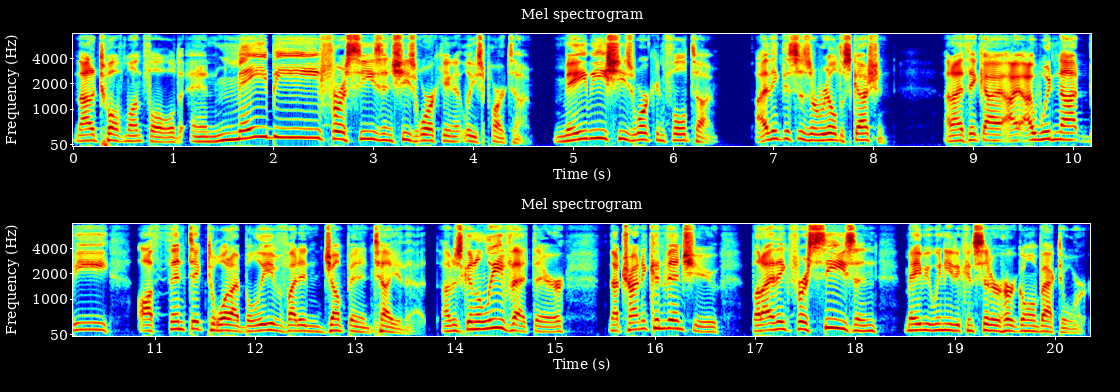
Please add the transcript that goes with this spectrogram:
not a 12 month old. And maybe for a season, she's working at least part time. Maybe she's working full time. I think this is a real discussion. And I think I, I, I, would not be authentic to what I believe if I didn't jump in and tell you that. I'm just going to leave that there, not trying to convince you, but I think for a season, maybe we need to consider her going back to work.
